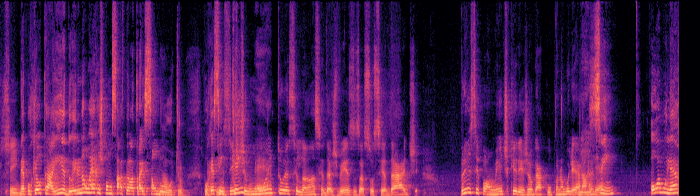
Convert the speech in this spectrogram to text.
Sim. Né? Porque o traído, ele não é responsável pela traição do outro. Porque assim, Existe quem muito esse lance, das vezes, a sociedade, principalmente querer jogar a culpa na mulher. Na mulher. Sim. Ou a mulher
